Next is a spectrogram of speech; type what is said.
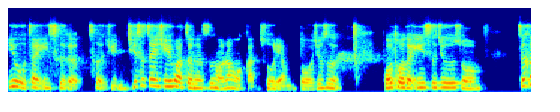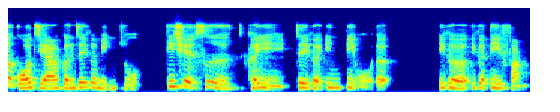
又再一次的撤军，其实这句话真的是让我感触良多。就是 佛陀的意思，就是说这个国家跟这个民族的确是可以这个荫蔽我的一个一个地方。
